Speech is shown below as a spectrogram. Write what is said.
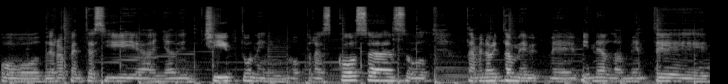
O de repente así añaden chiptune en otras cosas, o también ahorita me, viene a la mente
